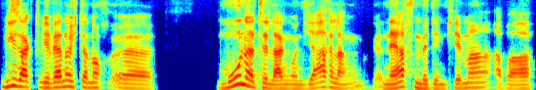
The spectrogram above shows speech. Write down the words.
wie gesagt, wir werden euch da noch äh, monatelang und jahrelang nerven mit dem Thema, aber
